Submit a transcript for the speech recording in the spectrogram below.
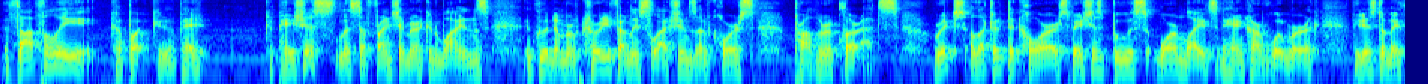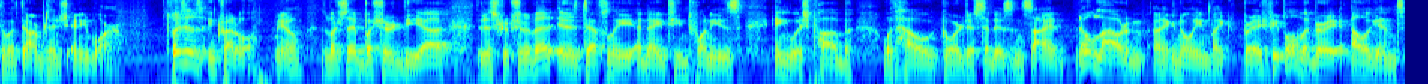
The thoughtfully capacious list of French American wines include a number of curry-friendly selections and, of course, popular clarets. Rich electric decor, spacious booths, warm lights, and hand-carved woodwork. They just don't make them with the Armitage anymore. This place is incredible. You know, as much as I butchered the uh, the description of it, it is definitely a 1920s English pub with how gorgeous it is inside. No loud, annoying like British people, but very elegant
